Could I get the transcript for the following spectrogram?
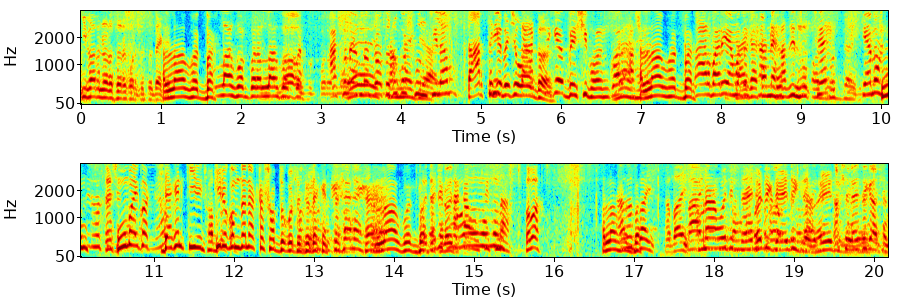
কীভাবে নড়াচড়া করতেছে দেখেন আল্লাহু আকবার আল্লাহু আকবার আল্লাহু আকবার আসলে আমরা যতটুকু শুনছিলাম তার থেকে বেশি ভয়ঙ্কর থেকে বেশি ভয়ঙ্কর আল্লাহু আকবার বারবারই আমাদের সামনে হাজির হচ্ছে। কেন হাজির হচ্ছে ও মাই গড দেখেন কি কি রকম যেন একটা শব্দ করতেছে দেখেন। আল্লাহু আকবার। দেখেন ওই থাকা না। আল্লাহু আকবার। ভাই। আমরা ওই দিক যাই। ওই দিক যাই এদিক যাই। আসেন এদিকে আসেন।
